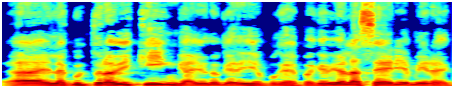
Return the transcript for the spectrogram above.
Ay, la cultura vikinga, hay uno que dijo, porque después que vio la serie, mira,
